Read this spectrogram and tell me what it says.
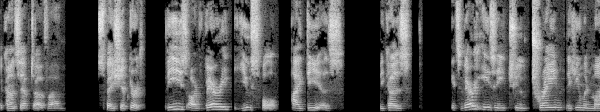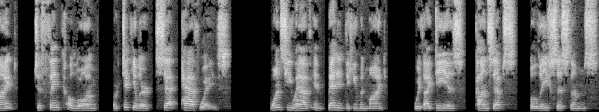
the concept of um, spaceship Earth, these are very useful ideas because it's very easy to train the human mind to think along particular set pathways once you have embedded the human mind with ideas, concepts, belief systems,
